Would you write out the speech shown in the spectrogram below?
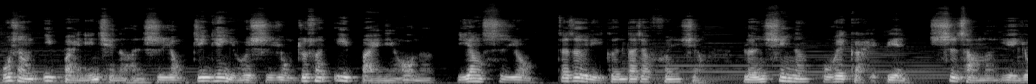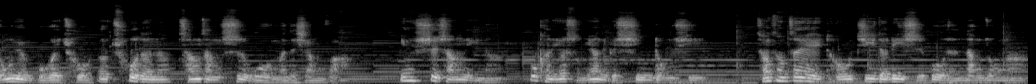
我想一百年前呢很适用，今天也会适用，就算一百年后呢一样适用。在这里跟大家分享，人性呢不会改变，市场呢也永远不会错，而错的呢常常是我们的想法。因为市场里呢不可能有什么样的一个新东西，常常在投机的历史过程当中呢，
